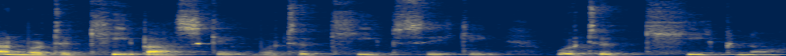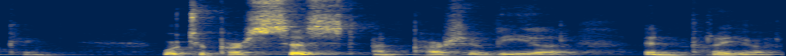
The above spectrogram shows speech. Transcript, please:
and we're to keep asking, we're to keep seeking, we're to keep knocking. We're to persist and persevere in prayer.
